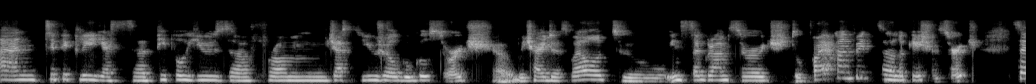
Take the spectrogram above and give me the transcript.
and typically, yes, uh, people use uh, from just usual Google search, uh, which I do as well, to Instagram search, to 500 uh, location search. So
